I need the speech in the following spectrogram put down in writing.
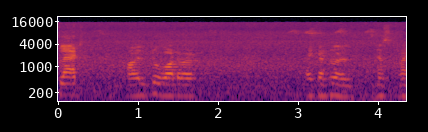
flat. I will do whatever I can do, I will just try.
